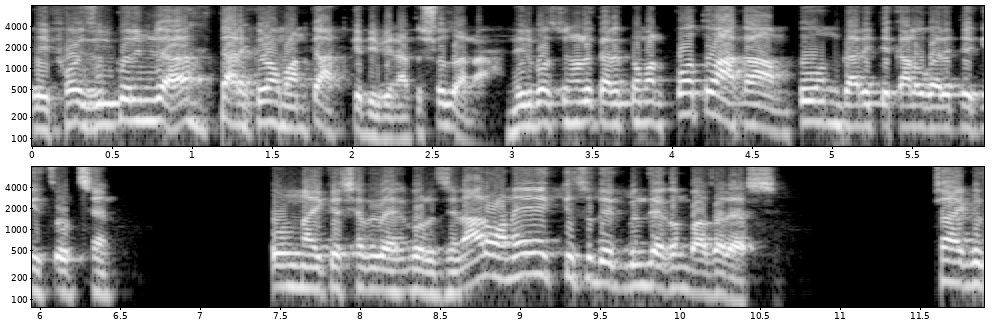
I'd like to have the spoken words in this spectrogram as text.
এই ফয়জুল করিমরা তারেক রহমানকে আটকে দিবে না, তো সোজা না। নির্বাচন হলে তারেক রহমান কত আকাম, কোন গাড়িতে, কালো গাড়িতে কি চড়ছেন, কোন নায়িকের সাথে দেখা করেছেন, আর অনেক কিছু দেখবেন যে এখন বাজারে আসছে। শাহেকুর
